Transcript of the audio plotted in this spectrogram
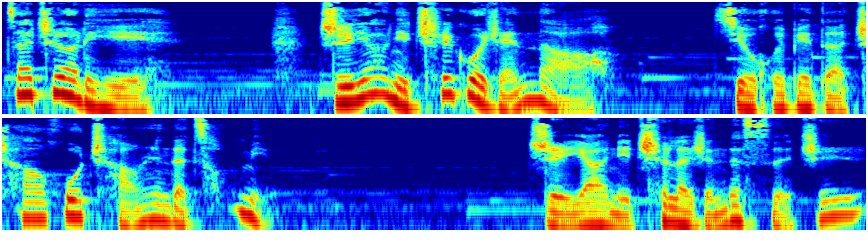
在这里，只要你吃过人脑，就会变得超乎常人的聪明；只要你吃了人的四肢，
